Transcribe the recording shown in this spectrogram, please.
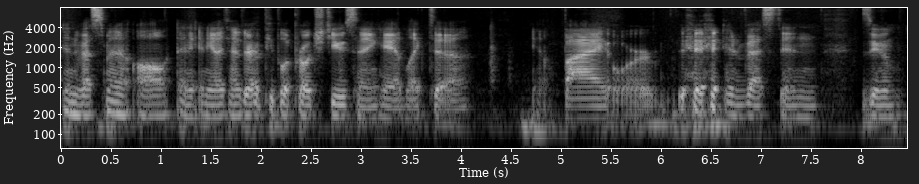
investment at all? Any, any other times, or have people approached you saying, "Hey, I'd like to, you know, buy or invest in Zoom"?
